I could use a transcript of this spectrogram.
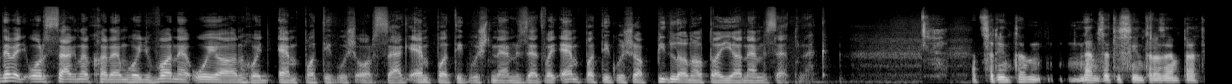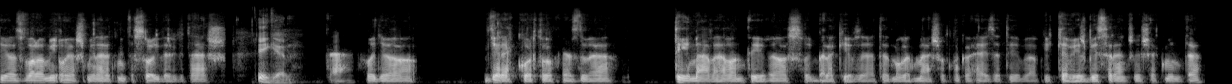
nem egy országnak, hanem hogy van-e olyan, hogy empatikus ország, empatikus nemzet, vagy empatikus a pillanatai a nemzetnek? Hát szerintem nemzeti szinten az empátia az valami olyasmi lehet, mint a szolidaritás. Igen. Tehát, hogy a gyerekkortól kezdve témává van téve az, hogy beleképzelheted magad másoknak a helyzetébe, akik kevésbé szerencsések, mint te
